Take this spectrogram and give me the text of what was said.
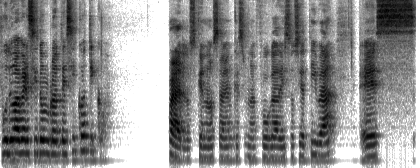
Pudo haber sido un brote psicótico. Para los que no saben qué es una fuga disociativa, es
